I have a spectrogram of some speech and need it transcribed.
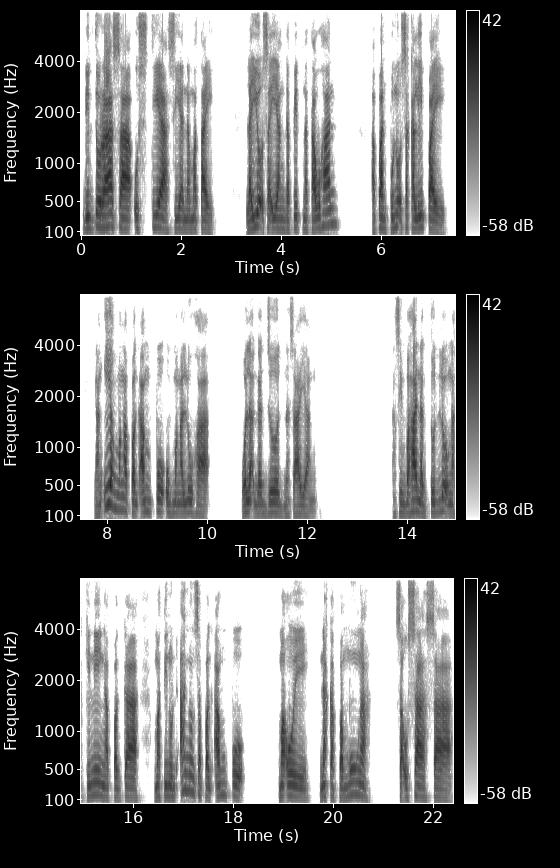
Didto ra sa Ustia siya namatay. Layo sa iyang dapit na tawhan, apan puno sa kalipay, nga ang iyang mga pag-ampo ug mga luha, wala gajud na sayang. Ang simbahan nagtudlo nga kini nga pagka matinud-anon sa pag-ampo, maoy nakapamunga sa usa sa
